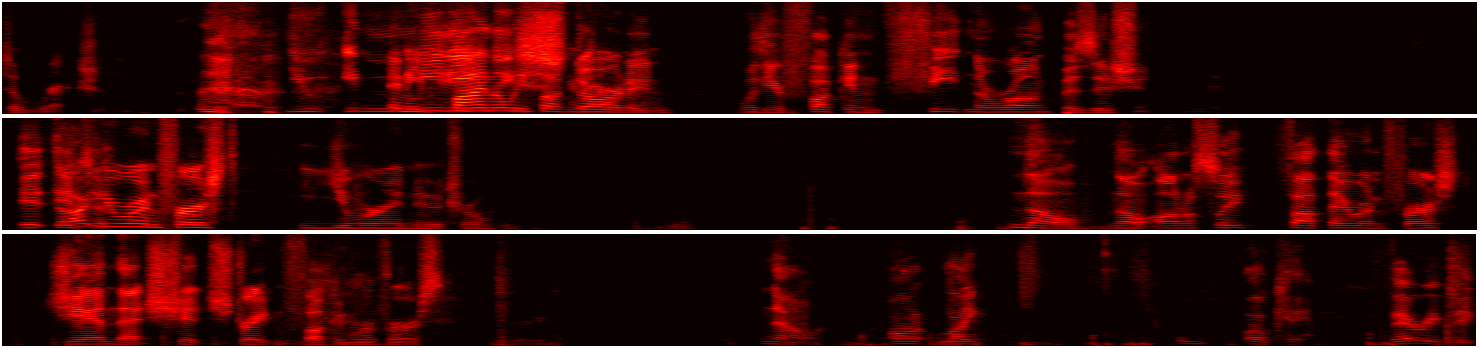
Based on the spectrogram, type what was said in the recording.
direction. You and immediately he finally started with your fucking feet in the wrong position. It, Thought a- you were in first, you were in neutral. No, no. Honestly, thought they were in first. Jam that shit straight in fucking reverse. No, on like, okay, very big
